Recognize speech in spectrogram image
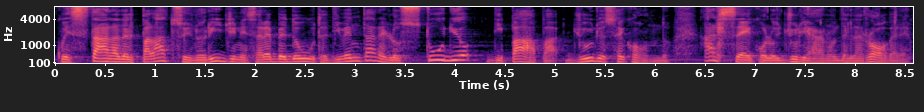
Quest'ala del palazzo in origine sarebbe dovuta diventare lo studio di Papa Giulio II al secolo Giuliano della Rovere,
